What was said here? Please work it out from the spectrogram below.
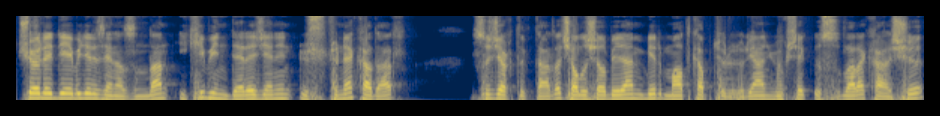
Şöyle diyebiliriz en azından 2000 derecenin üstüne kadar sıcaklıklarda çalışabilen bir matkap türüdür. Yani yüksek ısılara karşı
